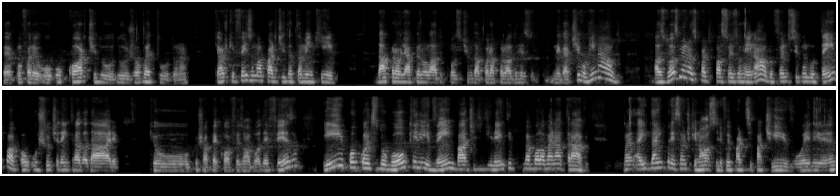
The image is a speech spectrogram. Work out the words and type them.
é, como eu falei, o, o corte do, do jogo é tudo, né? que acho que fez uma partida também que dá para olhar pelo lado positivo, dá para olhar pelo lado negativo, o Reinaldo. As duas melhores participações do Reinaldo foi no segundo tempo, o chute da entrada da área, que o, que o Chapecó fez uma boa defesa, e pouco antes do gol, que ele vem, bate de direita e a bola vai na trave. Mas aí dá a impressão de que, nossa, ele foi participativo, ele. É,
